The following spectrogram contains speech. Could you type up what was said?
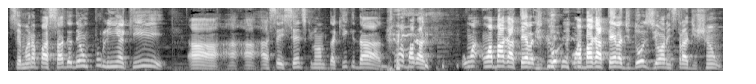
Semana passada eu dei um pulinho aqui a, a, a 600 quilômetros daqui, que dá uma, baga, uma, uma, bagatela de do, uma bagatela de 12 horas em estrada de chão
